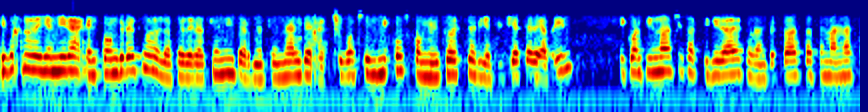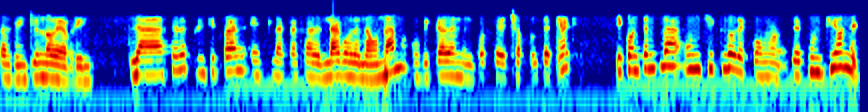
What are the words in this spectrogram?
Y bueno, Deyanira, el Congreso de la Federación Internacional de Archivos Fílmicos comenzó este 17 de abril y continúa sus actividades durante toda esta semana hasta el 21 de abril. La sede principal es la Casa del Lago de la UNAM, ubicada en el bosque de Chapultepec, y contempla un ciclo de, de funciones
